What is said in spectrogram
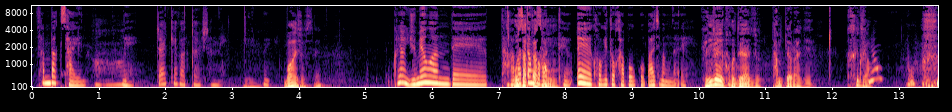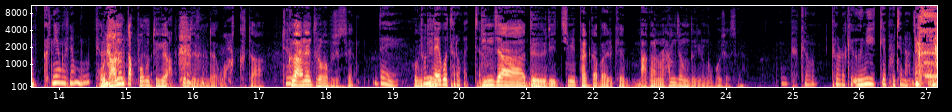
3박 4일. 어, 네. 짧게 갔다 오셨네. 뭐 하셨어요? 그냥 유명한 데 다 가봤던 오사카 것 성. 같아요. 네, 거기도 가보고 마지막 날에. 굉장히 거대하죠. 담벼락이. 크죠. 그냥 뭐 그냥 그냥 뭐 어, 별. 나는 딱 보고 되게 압도되는데 와 크다. 저- 그 안에 들어가 보셨어요? 네. 돈 닌- 내고 들어갔죠. 닌자들이 침입할까봐 이렇게 막아놓은 함정들 이런 거 보셨어요? 별로, 별로 이렇게 의미 있게 보진 않았어요.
